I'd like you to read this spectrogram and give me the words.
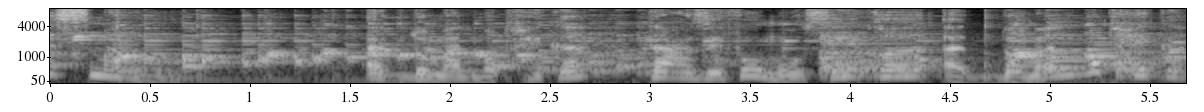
اسمعوا. الدمى المضحكة تعزف موسيقى الدمى المضحكة.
